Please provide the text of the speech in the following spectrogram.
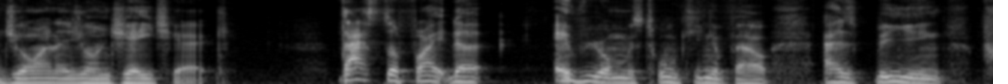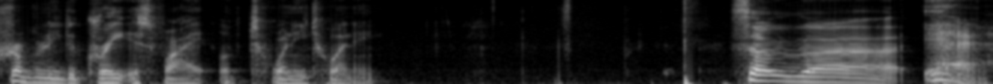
Joanna Jędrzejczyk. That's the fight that everyone was talking about as being probably the greatest fight of 2020. So uh, yeah,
